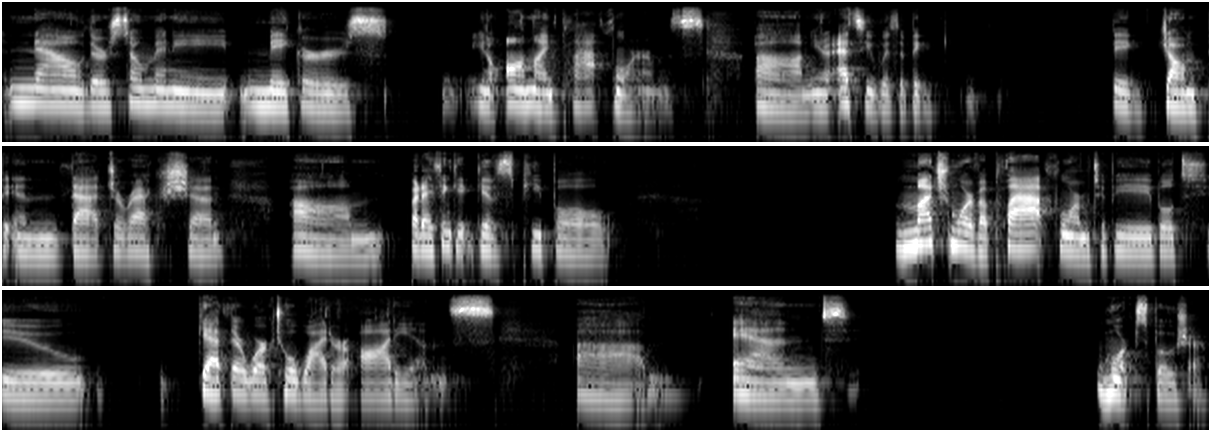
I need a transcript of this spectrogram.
Now there's so many makers you know online platforms. Um, you know, Etsy was a big big jump in that direction. Um, but I think it gives people much more of a platform to be able to get their work to a wider audience um, and more exposure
